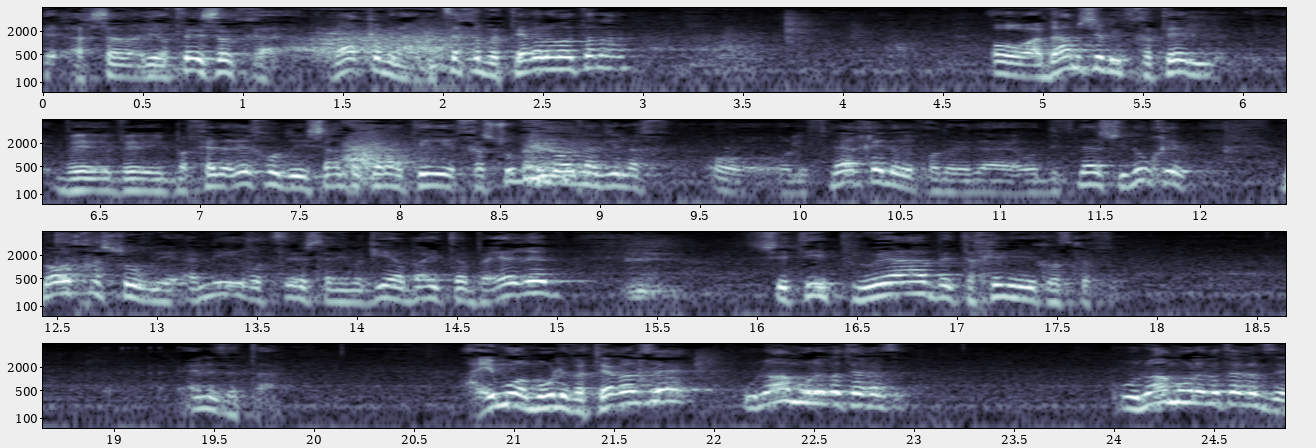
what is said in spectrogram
עכשיו, אני רוצה לשאול אותך, מה הכוונה, אני צריך לוותר על המתנה? או אדם שמתחתן ובחדר איחוד הוא ישאל את הכלה, תראי, חשוב לי מאוד להגיד לך, או, או לפני החדר איחוד, אני יודע, או לפני השידוכים, מאוד חשוב לי, אני רוצה שאני מגיע הביתה בערב, שתהיי פנויה ותכיני לי כוס קפה. אין לזה טעם. האם הוא אמור לוותר על זה? הוא לא אמור לוותר על זה. הוא לא אמור לוותר על זה.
